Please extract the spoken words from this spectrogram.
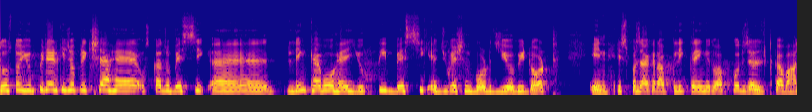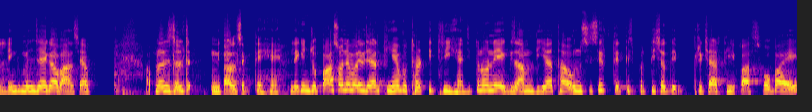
दोस्तों यूपी टेट की जो परीक्षा है, उसका जो बेसिक लिंक है वो है यूपी बेसिक एजुकेशन बोर्ड जी इस पर जाकर आप क्लिक करेंगे तो आपको रिज़ल्ट का वहाँ लिंक मिल जाएगा, वहाँ से आप अपना रिज़ल्ट निकाल सकते हैं। लेकिन जो पास होने वाले विद्यार्थी हैं, वो थर्टी थ्री हैं। जितनों एग्ज़ाम दिया था उनसे सिर्फ़ तैतीस प्रतिशत परीक्षार्थी पास हो पाए।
